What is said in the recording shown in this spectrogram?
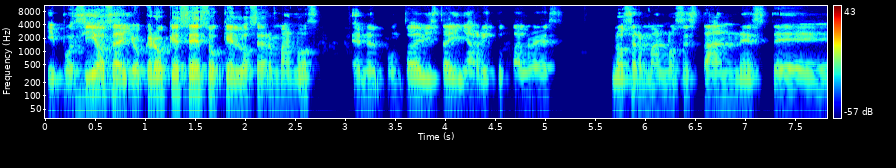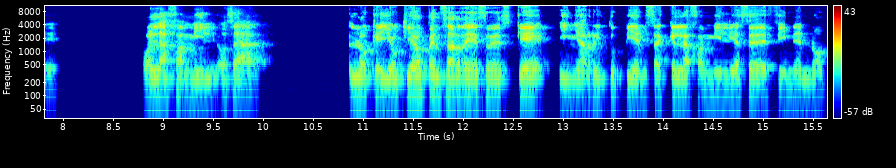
y pues sí, o sea, yo creo que es eso, que los hermanos, en el punto de vista de Iñárritu, tal vez, los hermanos están, este, o la familia, o sea, lo que yo quiero pensar de eso es que Iñárritu piensa que la familia se define no,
